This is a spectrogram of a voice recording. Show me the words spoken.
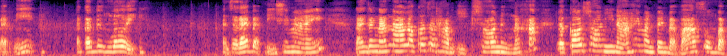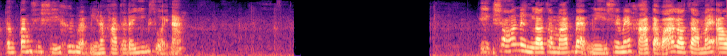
แบบนี้ แล้วก็ดึงเลยมันจะได้แบบนี้ใช่ไหม หลังจากนั้นนะเราก็จะทำอีกช่อหนึ่งนะคะ แล้วก็ช่อนี้นะให้มันเป็นแบบว่าทรงแบบตั้งๆชี้ๆขึ้นแบบนี้นะคะ จะได้ยิ่งสวยนะ อีกช่อหนึ่งเราจะมัดแบบนี้ใช่ไหมคะ แต่ว่าเราจะไม่เอา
